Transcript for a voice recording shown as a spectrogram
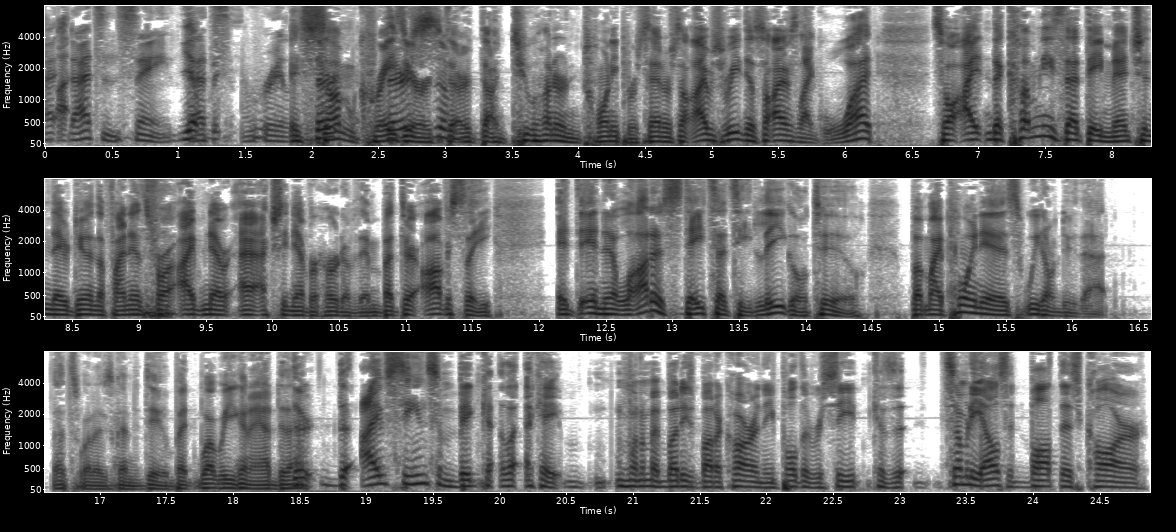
That- that's insane. Yep. That's really It's something crazy, or there's some- they're done two hundred and twenty percent or something. I was reading this, I was like, "What?" So, I the companies that they mentioned they're doing the finance for, I've never I actually never heard of them, but they're obviously it, in a lot of states that's illegal too. But my point is, we don't do that. That's what I was going to do. But what were you going to add to that? There, the, I've seen some big. Okay, one of my buddies bought a car and he pulled the receipt because somebody else had bought this car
